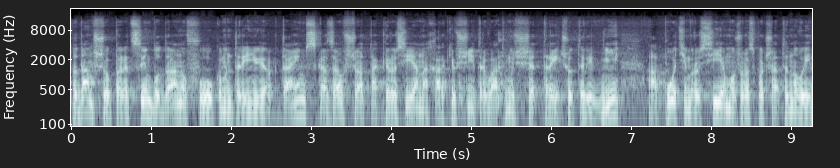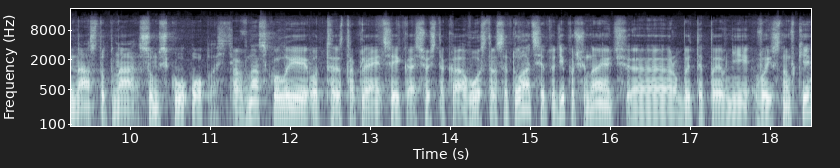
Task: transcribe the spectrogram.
Додам, що перед цим Буданов у коментарі York Times сказав, що атаки росіян на Харківщині триватимуть ще 3-4 дні, а потім Росія може розпочати новий наступ на Сумську область. В нас, коли от трапляється якась ось така гостра ситуація, тоді починають е, робити певні висновки,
